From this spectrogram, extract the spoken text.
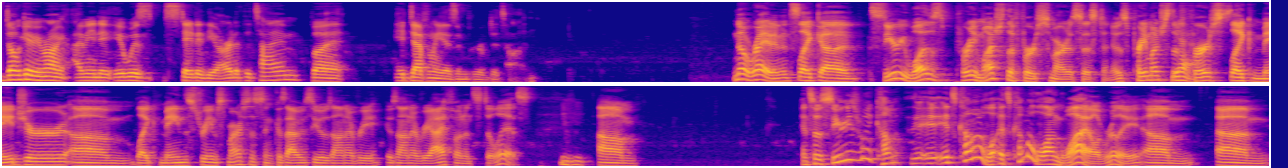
don't get me wrong. I mean, it, it was state of the art at the time, but it definitely has improved a ton. No, right. And it's like uh Siri was pretty much the first smart assistant. It was pretty much the Yeah. first like major um like mainstream smart assistant because obviously it was on every it was on every iPhone and still is. Mhm. Um and so Siri's really come. It's come. A, it's come a long while, really. Um, um,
